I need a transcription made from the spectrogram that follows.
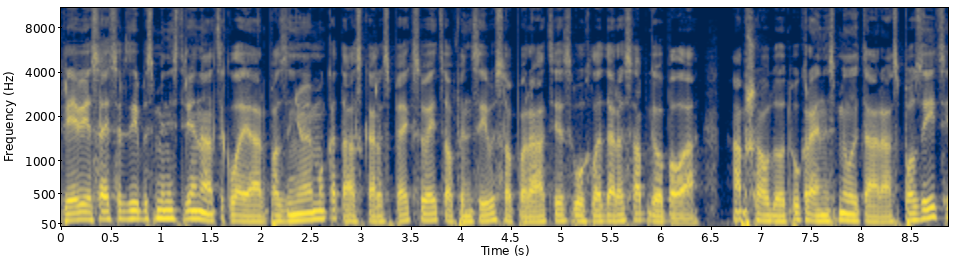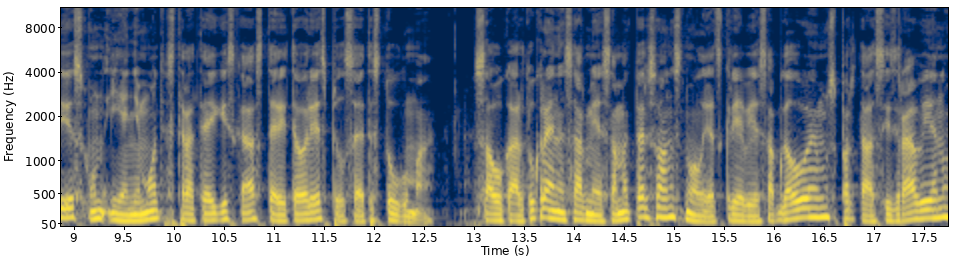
Krievijas aizsardzības ministrija nāca klajā ar paziņojumu, ka tās karaspēks veic ofensīvas operācijas Vuhledaras apgabalā, apšaudot Ukrainas militārās pozīcijas un ieņemot strateģiskās teritorijas pilsētas tuvumā. Savukārt Ukrainas armijas amatpersonas noliedz Krievijas apgalvojumus par tās izrāvienu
